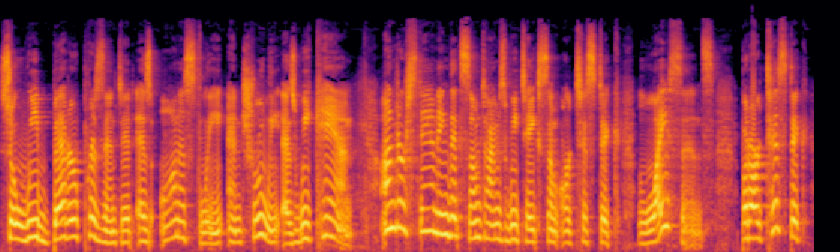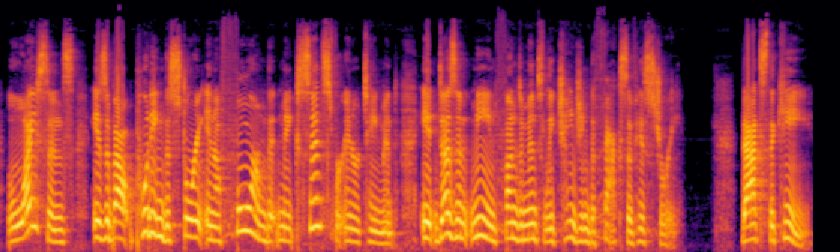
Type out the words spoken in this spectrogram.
So we better present it as honestly and truly as we can, understanding that sometimes we take some artistic license, but artistic license is about putting the story in a form that makes sense for entertainment. It doesn't mean fundamentally changing the facts of history. That's the key.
